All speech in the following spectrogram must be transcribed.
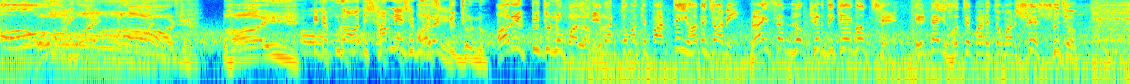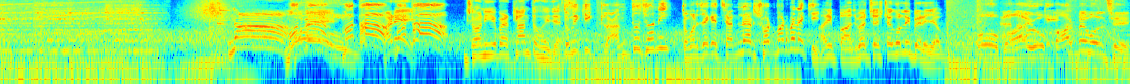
ও গড ভাই। এটা পুরো আমাদের সামনে এসে পড়েছে। আরেকটুর জন্য আরেকটুর জন্য পারলাম না। এবার তোমাকে পারতেই হবে জনি। ব্রাইসন লক্ষ্যের দিকে এগোচ্ছে। এটাই হতে পারে তোমার শেষ সুযোগ। না! মাথা মাথা আরে মাথা! জনি এবার ক্লান্ত হয়ে যাচ্ছে। তুমি কি ক্লান্ত জনি? তোমার জায়গায় চ্যান্ডলার শট মারবে নাকি? আমি পাঁচবার চেষ্টা করলেই পেরে যাব। ও ভাই ও। পারবে বলছে।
